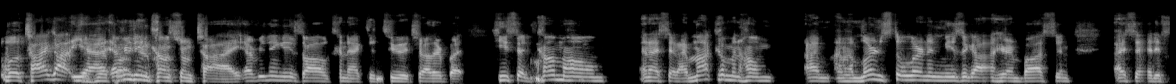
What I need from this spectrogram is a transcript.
Well, Ty got yeah. Everything comes from Ty. Everything is all connected to each other. But he said, "Come home," and I said, "I'm not coming home I'm I'm learning, still learning music out here in Boston. I said, if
